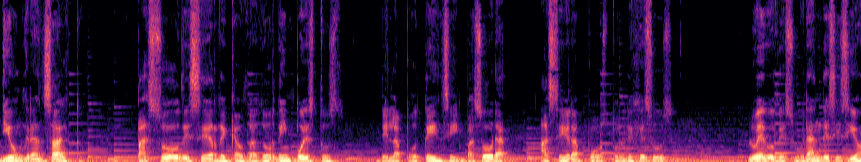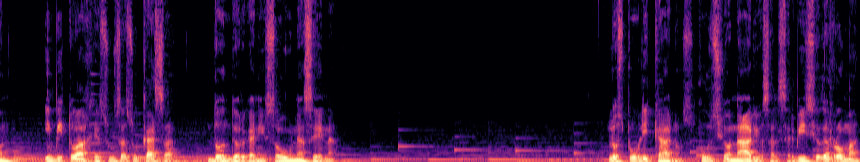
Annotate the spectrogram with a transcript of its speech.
Dio un gran salto, pasó de ser recaudador de impuestos de la potencia invasora a ser apóstol de Jesús. Luego de su gran decisión, invitó a Jesús a su casa, donde organizó una cena. Los publicanos, funcionarios al servicio de Roma,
